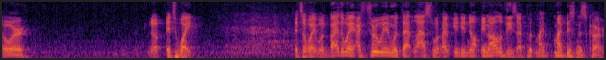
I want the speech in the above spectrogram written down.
or no, it's white. It's a white one. By the way, I threw in with that last one. I, in, in, all- in all of these, I put my, my business card.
